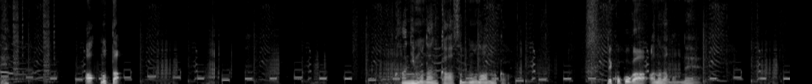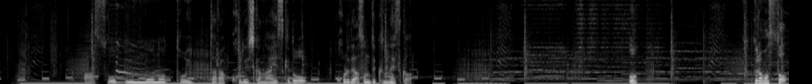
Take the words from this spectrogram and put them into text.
え？あ乗った他にもなんか遊ぶものあんのか？でここが穴だもんね。遊ぶものといったらこれしかないですけどこれで遊んでくんないですか？あ？膨らませたこ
